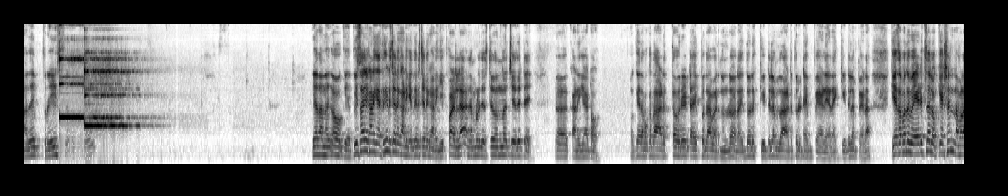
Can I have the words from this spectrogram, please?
അത് പ്രൈസ് ഏതാണ്? ഓക്കെ. പീസായി കാണിക്കാം. തീർച്ചയായും കാണിക്കാം. തീർച്ചയായും കാണിക്കാം. ഇപ്പോഴല്ല. നമ്മൾ ജസ്റ്റ് ഒന്ന് ചെയ്തിട്ടേ കാണിക്കാം കേട്ടോ. ഓക്കെ നമുക്ക് അടുത്ത ഒരു ടൈപ്പ് ഇതാ വരുന്നുണ്ട്. ഇതൊരു കിടിലം ഇതാ അടുത്തൊരു ടൈപ്പ് പേടയാണ്. കിടിലം പേട. കേസ് അപ്പോൾ ഇത് മേടിച്ച ലൊക്കേഷൻ നമ്മൾ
